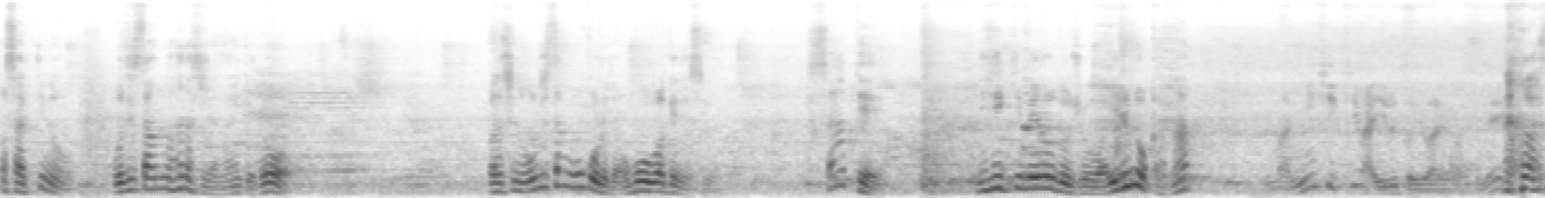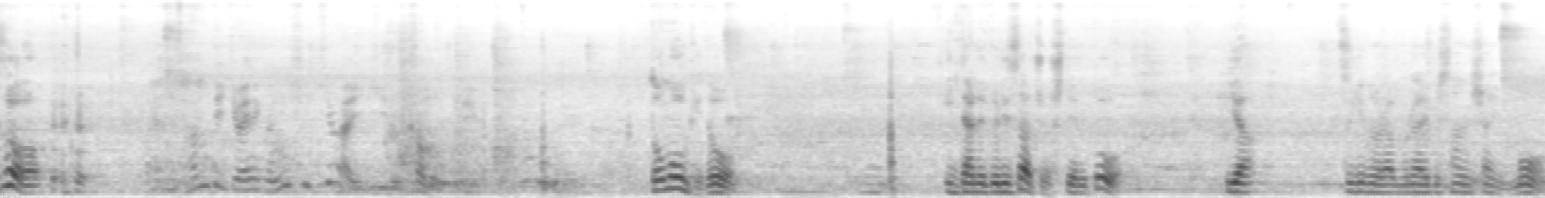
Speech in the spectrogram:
まあ、さっきのおじさんの話じゃないけど私のおじさん心で思うわけですよ。さて2匹目の土壌はいるのかな？まあ2匹はいると言われますね。あそう。3匹はいないけど2匹はいるかもっていうと思うけどインターネットリサーチをしてるといや次の「ラブライブサンシャイン」も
